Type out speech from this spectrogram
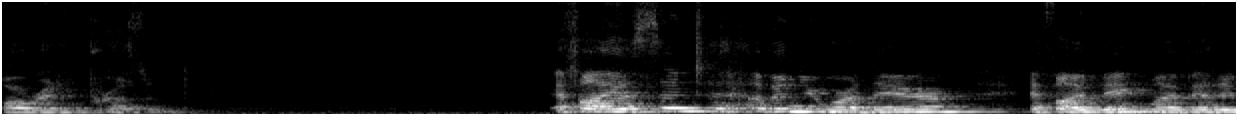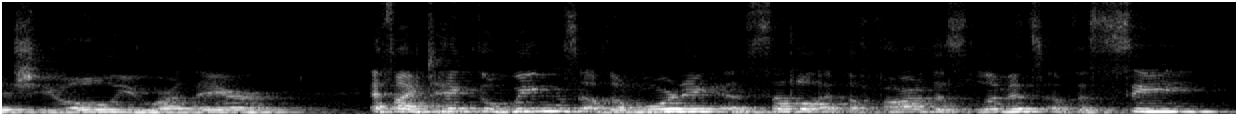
already present. If I ascend to heaven, you are there. If I make my bed in Sheol, you are there. If I take the wings of the morning and settle at the farthest limits of the sea,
